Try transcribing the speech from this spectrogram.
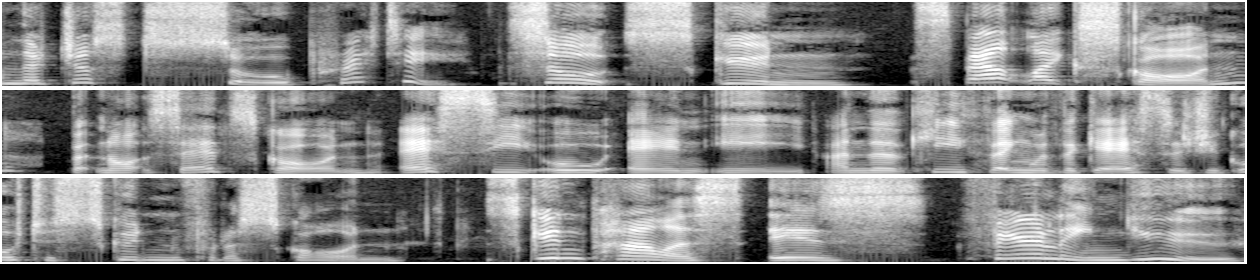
And they're just so pretty. So, Scone, spelt like scone, but not said scone. S C O N E. And the key thing with the guess is you go to Scone for a scone. Scone Palace is fairly new,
